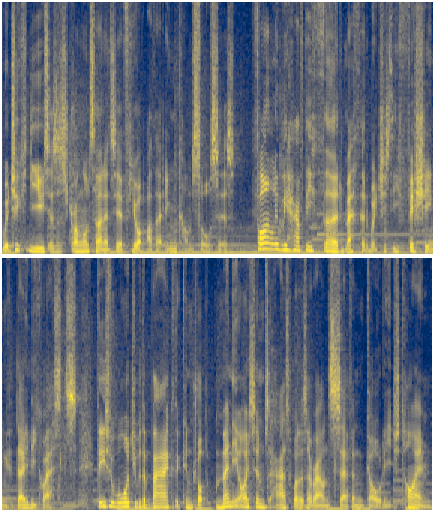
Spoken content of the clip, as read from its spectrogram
which you can use as a strong alternative for your other income sources. Finally, we have the third method, which is the fishing daily quests. These reward you with a bag that can drop many items as well as around 7 gold each time.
